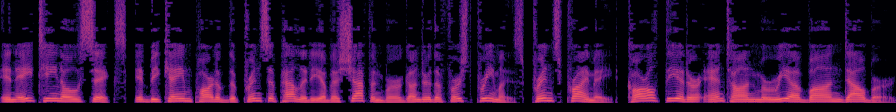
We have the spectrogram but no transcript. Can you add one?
In 1806, it became part of the Principality of Aschaffenburg under the first primas Prince Primate, Karl Theodor Anton Maria von Dalberg.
